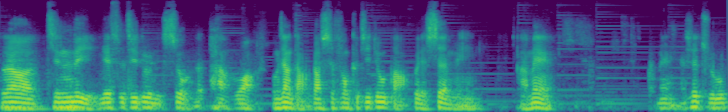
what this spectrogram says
都要经历耶稣基督，你是我的盼望。我们这样祷告，是奉基督宝贵的圣名，阿门，阿门，感谢主，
